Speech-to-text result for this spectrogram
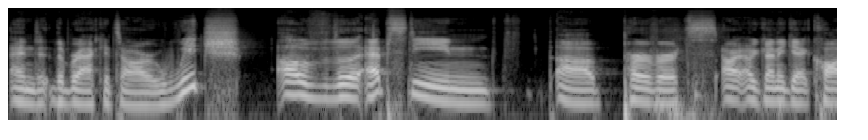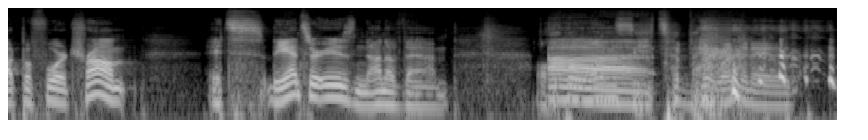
and the brackets are which of the Epstein uh, perverts are, are going to get caught before Trump, it's the answer is none of them. All the Uh, one seats have been eliminated.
